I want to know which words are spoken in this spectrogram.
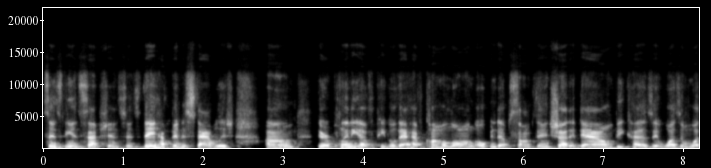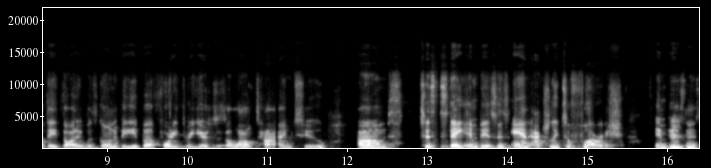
since the inception since they have been established um, there are plenty of people that have come along opened up something shut it down because it wasn't what they thought it was going to be but 43 years is a long time to um, to stay in business and actually to flourish in mm-hmm. business.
